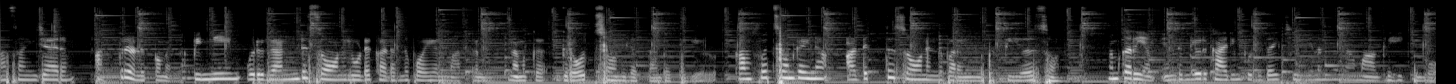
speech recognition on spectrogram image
ആ സഞ്ചാരം അത്ര എളുപ്പമല്ല. പിന്നെയും ഒരു രണ്ട് സോണിലൂടെ കടന്നു പോയാൽ മാത്രമേ നമുക്ക് ഗ്രോത്ത് സോണിൽ സോണിലെത്താൻ പറ്റുകയുള്ളൂ. കംഫർട്ട് സോൺ കഴിഞ്ഞാൽ അടുത്ത സോൺ എന്ന് പറയുന്നത് ഫിയർ സോൺ നമുക്കറിയാം എന്തെങ്കിലും ഒരു കാര്യം പുതുതായി ചെയ്യണമെന്ന് നാം ആഗ്രഹിക്കുമ്പോൾ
